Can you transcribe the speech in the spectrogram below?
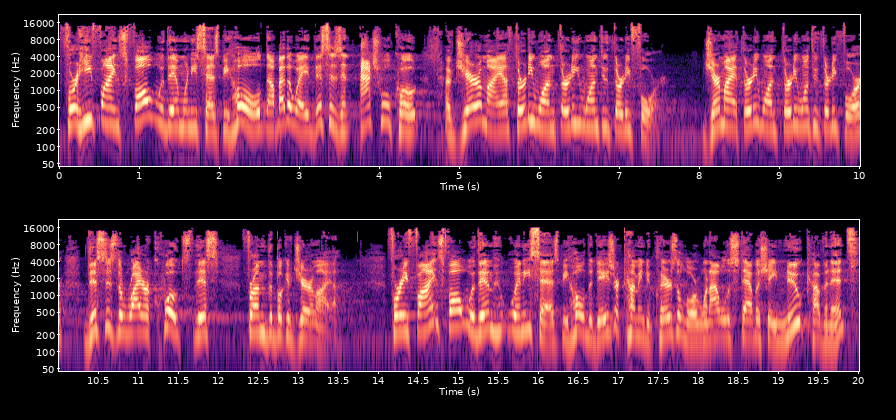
For he finds fault with them when he says, Behold. Now, by the way, this is an actual quote of Jeremiah 31, 31 through 34. Jeremiah 31, 31 through 34. This is the writer quotes this from the book of Jeremiah. For he finds fault with them when he says, Behold, the days are coming, declares the Lord, when I will establish a new covenant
